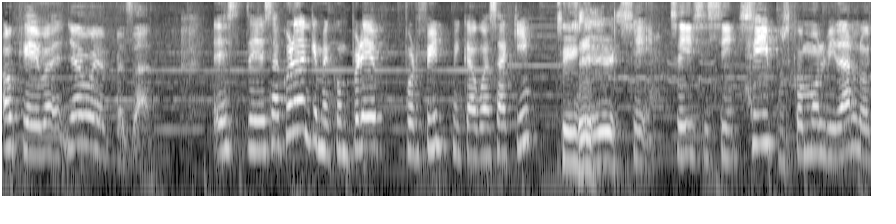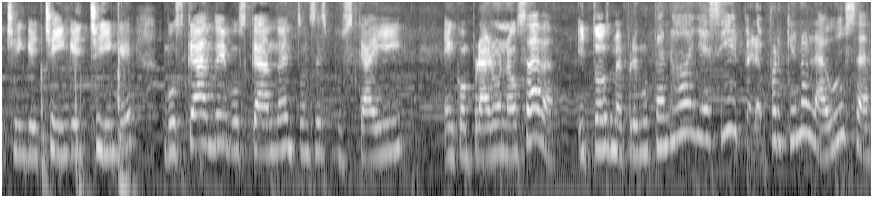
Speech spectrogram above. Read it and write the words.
Ok, ya voy a empezar. Este, ¿se acuerdan que me compré por fin mi Kawasaki? Sí. Sí. Sí, sí, sí, sí. Sí, pues cómo olvidarlo, chingue, chingue, chingue, buscando y buscando, entonces pues caí en comprar una usada. Y todos me preguntan, oye, sí, pero ¿por qué no la usas?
